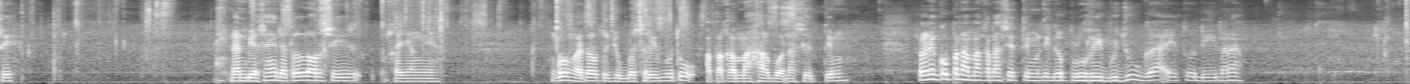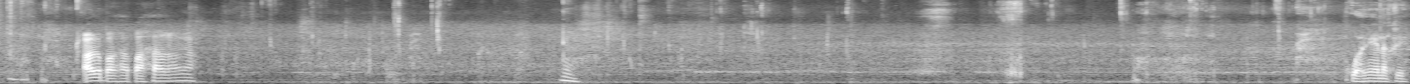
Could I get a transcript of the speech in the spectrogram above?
sih. Dan biasanya ada telur sih sayangnya. Gue nggak tahu tujuh belas ribu tuh apakah mahal buat nasi tim? Soalnya gue pernah makan nasi tim tiga puluh ribu juga itu di mana? Ada pasal-pasalnya hmm. Kuahnya enak sih.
